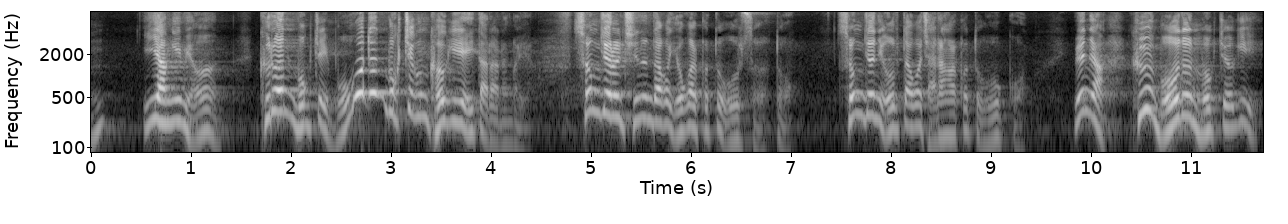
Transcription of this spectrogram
응? 이왕이면 그런 목적이 모든 목적은 거기에 있다라는 거예요. 성전을 짓는다고 욕할 것도 없어. 또 성전이 없다고 자랑할 것도 없고. 왜냐? 그 모든 목적이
